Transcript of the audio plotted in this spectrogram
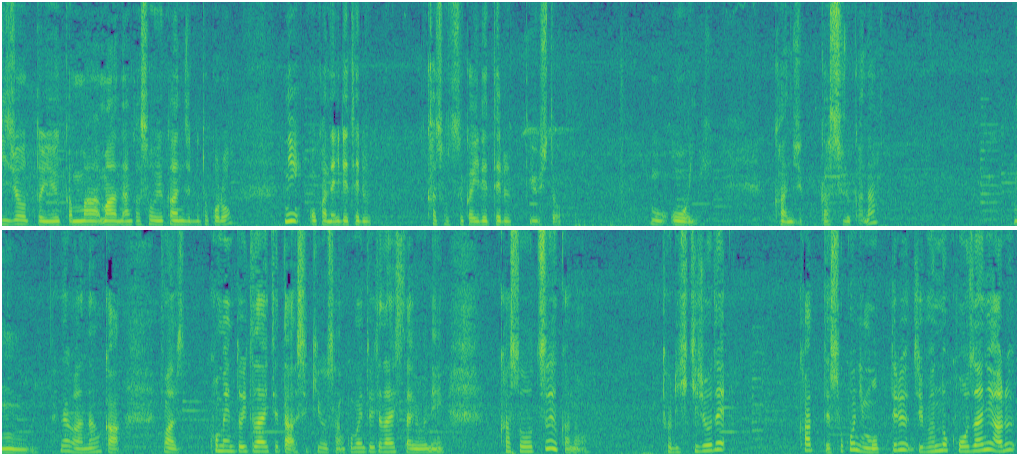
引所というかまあまあなんかそういう感じのところにお金入れてる仮想通貨入れてるっていう人も多い感じがするかな。うん。だからなんかまあコメント頂いてた石油さんコメント頂いてたように仮想通貨の取引所で買ってそこに持ってる自分の口座にある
